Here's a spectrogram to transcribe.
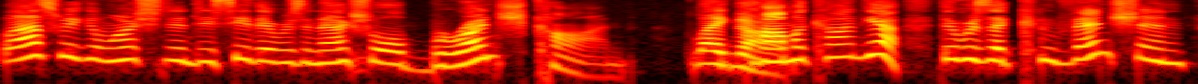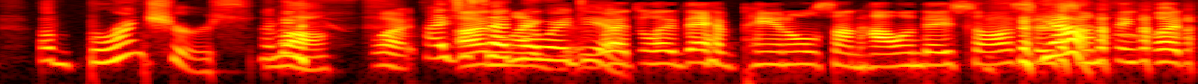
last week in Washington D.C. There was an actual brunch con, like No. Comic Con. Yeah, there was a convention of brunchers. I mean, Well, What? I just had no idea. What, like they have panels on hollandaise sauce or Yeah. something. What?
